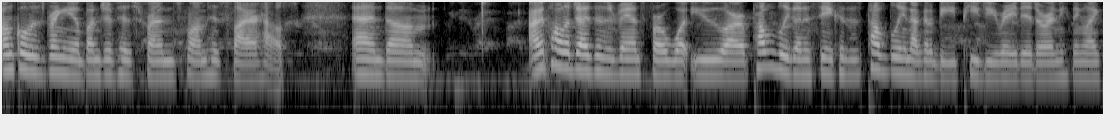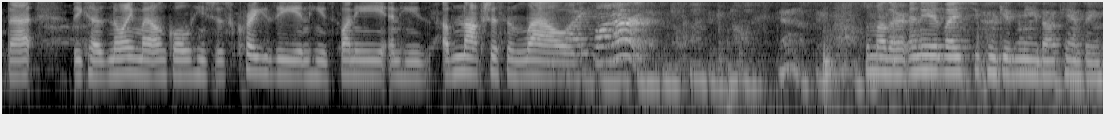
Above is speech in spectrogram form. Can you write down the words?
uncle is bringing a bunch of his friends from his firehouse. And um, I apologize in advance for what you are probably going to see because it's probably not going to be PG rated or anything like that. Because knowing my uncle, he's just crazy and he's funny and he's obnoxious and loud. Life on Earth. So, Mother, any advice you can give me about camping?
